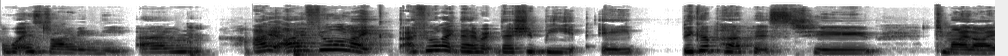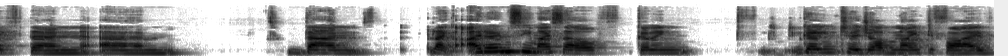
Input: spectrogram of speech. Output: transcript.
what is driving me. Um, I I feel like I feel like there there should be a bigger purpose to to my life than um than like I don't see myself going going to a job nine to five,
